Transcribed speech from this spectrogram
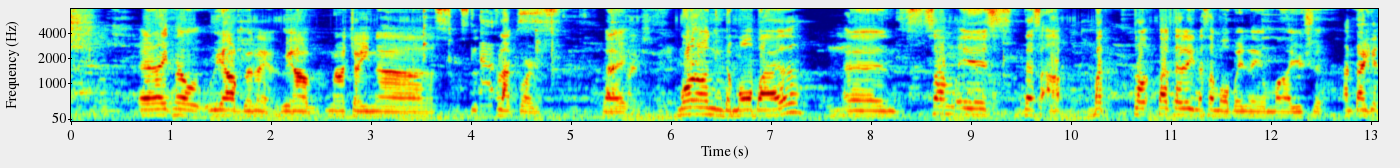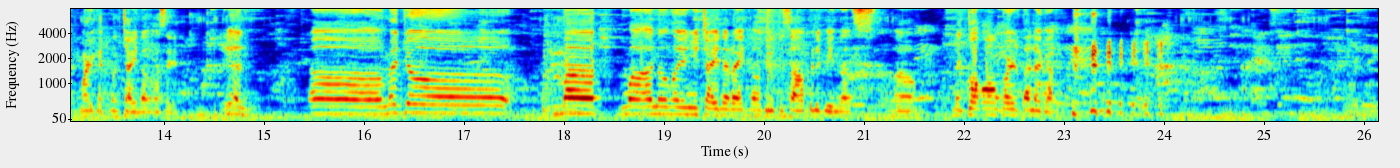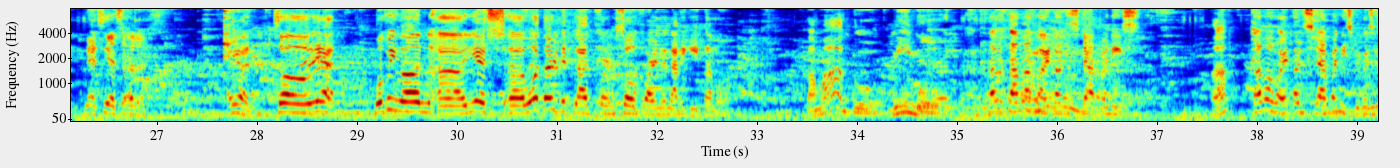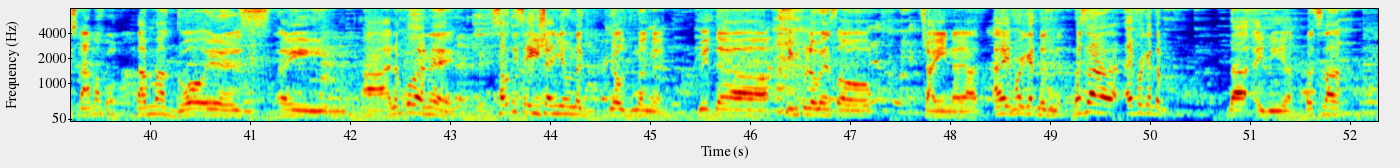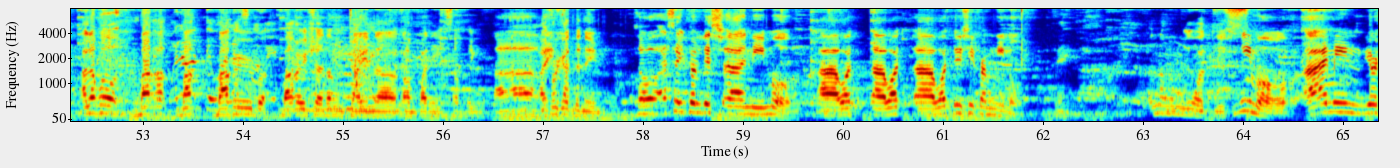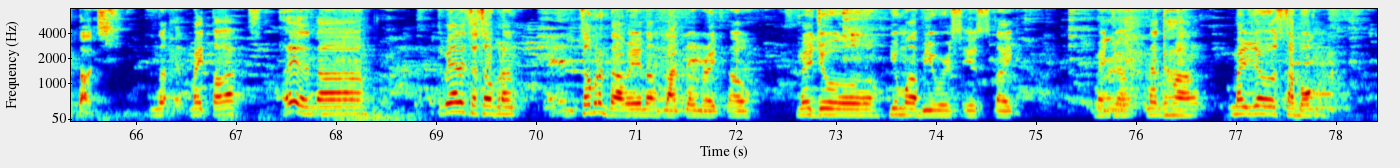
And right now, we have, ano we have mga China platforms. Like, more on the mobile, and some is nasa app, but to- totally nasa mobile na yung mga usual, ang target market ng China kasi. Yan. Uh, medyo ma, ma ano ngayon yung China right now dito sa Pilipinas. Uh, nagko-conquer talaga. Yes, yes. Ano? Ayun. So, yeah. Moving on, uh, yes, uh, what are the platforms so far na nakikita mo? Tamago, Mimo. Tama, tama ba? I thought it's Japanese. Ha? Tama ba? I thought it's Japanese because it's Tamago. Tamago is ay ah, alam ko ano eh. Southeast Asian yung nag-build nun eh with the influence of China. I forget the basta I forget the the idea. Basta alam ko baka back, backer backer siya ng China company something. Ah, I forgot the name. So, aside from this uh, Nemo, uh, what uh, what uh, what do you see from Nemo? Anong what is? Nemo, uh, I mean, your thoughts. No, my thoughts. Ayun, uh, to be honest, sobrang, sobrang dami ng platform right now. Medyo, yung mga viewers is like, medyo naghang, medyo sabog.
